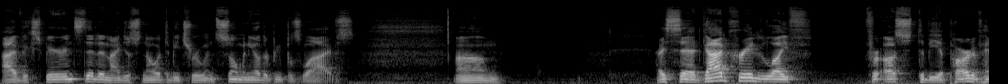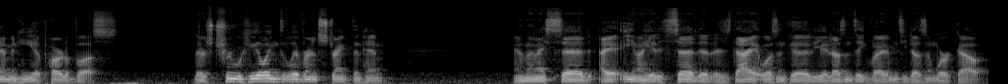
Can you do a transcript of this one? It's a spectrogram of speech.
I've experienced it, and I just know it to be true in so many other people's lives. Um, I said, God created life for us to be a part of Him and He a part of us. There's true healing, deliverance, strength in Him. And then I said, I you know, he had said that his diet wasn't good. He doesn't take vitamins. He doesn't work out.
